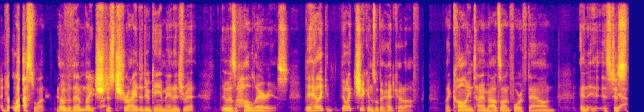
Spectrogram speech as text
the last one of them like just trying to do game management. It was hilarious. They had like they're like chickens with their head cut off like calling timeouts on fourth down. And it, it's just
